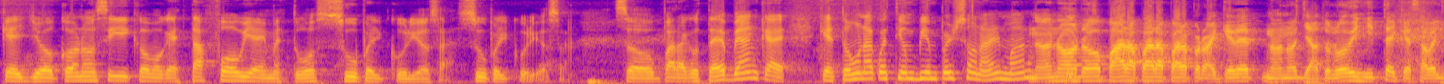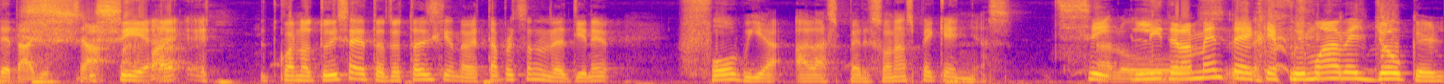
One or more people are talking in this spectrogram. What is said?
que yo conocí como que esta fobia y me estuvo súper curiosa, súper curiosa. So, para que ustedes vean que, que esto es una cuestión bien personal, mano. No, no, no, para, para, para, pero hay que... de- No, no, ya tú lo dijiste, hay que saber detalles. O sea, sí, para, para. eh, eh, cuando tú dices esto, tú estás diciendo que esta persona le tiene fobia a las personas pequeñas. Sí, los- literalmente que fuimos a ver Joker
